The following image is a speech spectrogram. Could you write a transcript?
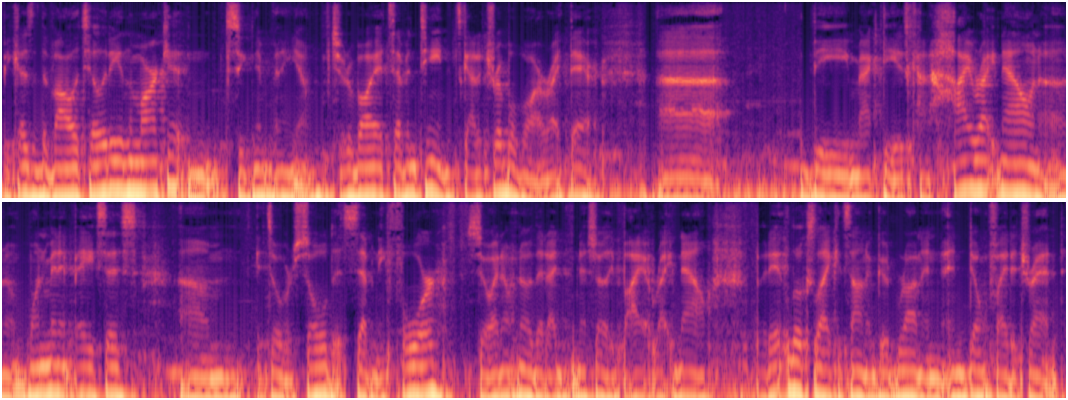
because of the volatility in the market and significant. You know, buy at 17. It's got a triple bar right there. Uh, the MACD is kind of high right now on a, on a one minute basis. Um, it's oversold at 74, so I don't know that I'd necessarily buy it right now, but it looks like it's on a good run and, and don't fight a trend.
